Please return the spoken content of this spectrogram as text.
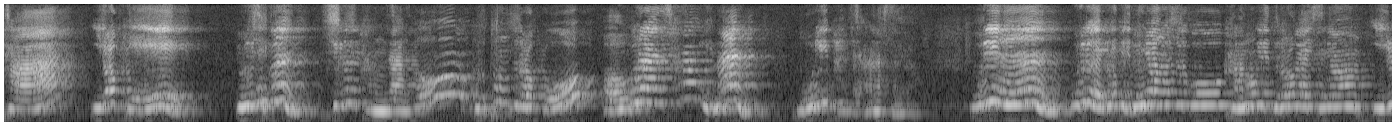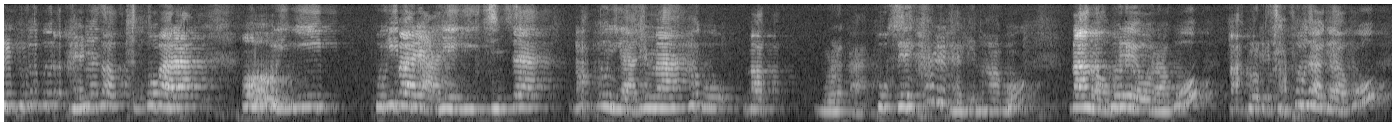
자, 이렇게 요셉은 지금 당장 너무 고통스럽고 억울한 상황에만 몰입하지 않았어요. 우리는 우리가 이렇게 누명을 쓰고 감옥에 들어가 있으면 이를 부득부득 갈면서 두고 봐라. 어, 이 보디발의 안에 이 진짜 나쁜 이 아줌마 하고 막 뭐랄까 복수의 칼을 갈기도 하고 난 억울해요라고 막 그렇게 자포자기하고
